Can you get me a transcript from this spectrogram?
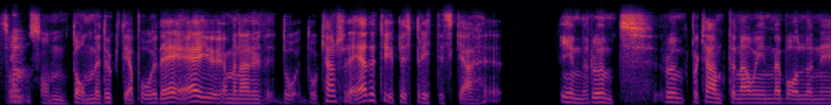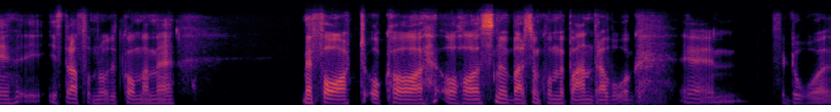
Som, Ja. som de är duktiga på. Och Det är ju, jag menar, då, då kanske det är det typiskt brittiska. eh, In runt, runt på kanterna och in med bollen i, i- i straffområdet, komma med, med fart och ha, och ha snubbar som kommer på andra våg. Ehm, för då,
